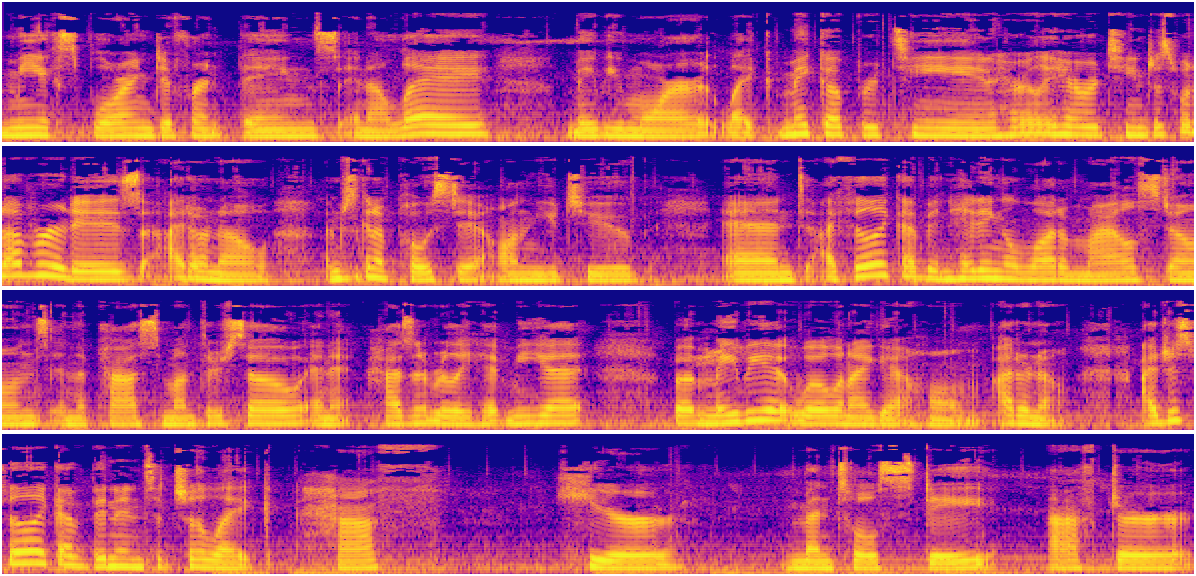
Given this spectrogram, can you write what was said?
me exploring different things in LA, maybe more like makeup routine, curly hair routine, just whatever it is. I don't know. I'm just gonna post it on YouTube. And I feel like I've been hitting a lot of milestones in the past month or so, and it hasn't really hit me yet, but maybe it will when I get home. I don't know. I just feel like I've been in such a like half here mental state after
